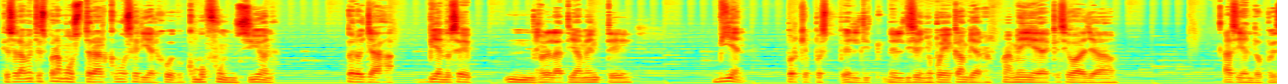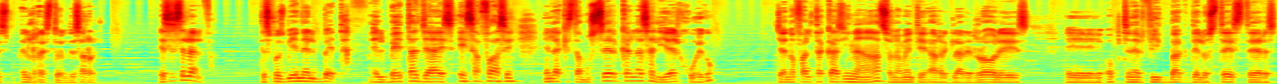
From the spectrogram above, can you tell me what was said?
que solamente es para mostrar cómo sería el juego, cómo funciona, pero ya viéndose mm, relativamente bien, porque pues el, el diseño puede cambiar a medida que se vaya haciendo pues el resto del desarrollo. Ese es el alfa. Después viene el beta. El beta ya es esa fase en la que estamos cerca de la salida del juego. Ya no falta casi nada, solamente arreglar errores, eh, obtener feedback de los testers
